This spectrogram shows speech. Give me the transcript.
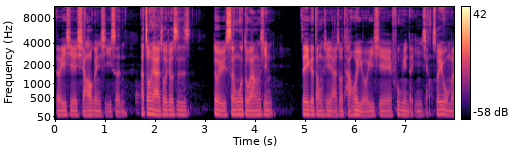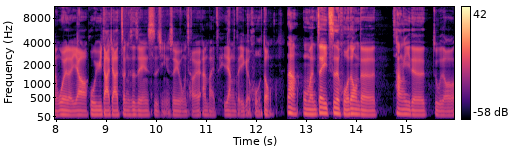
的一些消耗跟牺牲。那总体来说，就是对于生物多样性。这一个东西来说，它会有一些负面的影响，所以我们为了要呼吁大家正视这件事情，所以我们才会安排这样的一个活动。那我们这一次活动的倡议的主轴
